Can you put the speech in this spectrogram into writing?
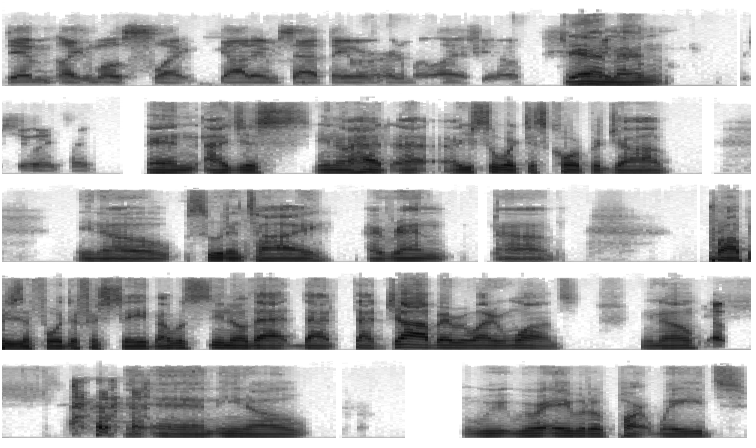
damn, like the most like goddamn sad thing I've ever heard in my life, you know? Yeah, man. Pursue anything and I just, you know, I had uh, I used to work this corporate job, you know, suit and tie. I ran uh, properties in four different states. I was, you know, that that that job everybody wants, you know. Yep. and, and, you know, we we were able to part ways,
